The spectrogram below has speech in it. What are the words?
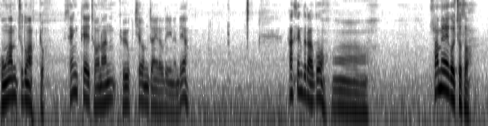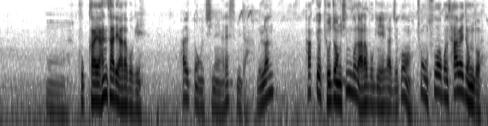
봉암초등학교 생태전환 교육체험장이라고 되어 있는데요. 학생들하고 어, 3회에 걸쳐서 예, 국화의 한 살이 알아보기 활동을 진행을 했습니다. 물론 학교 교정 식물 알아보기 해가지고 총 수업은 4회 정도 어,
